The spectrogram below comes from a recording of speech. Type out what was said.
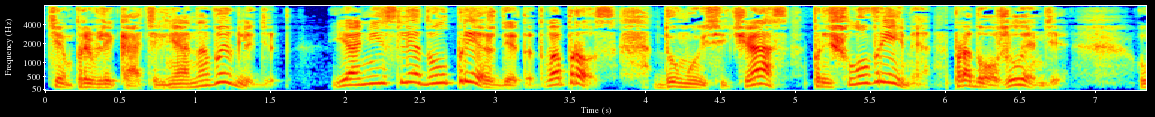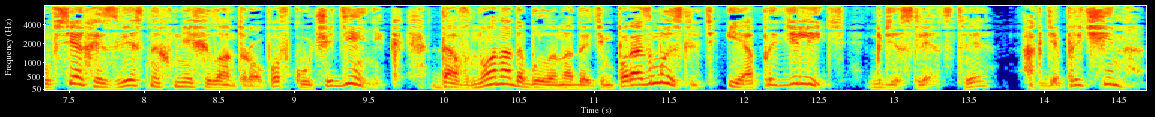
тем привлекательнее она выглядит. Я не исследовал прежде этот вопрос. Думаю, сейчас пришло время, продолжил Энди. У всех известных мне филантропов куча денег. Давно надо было над этим поразмыслить и определить, где следствие, а где причина.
